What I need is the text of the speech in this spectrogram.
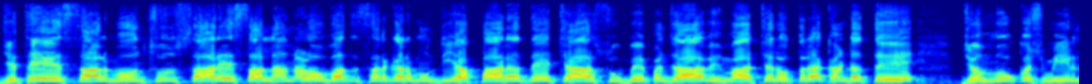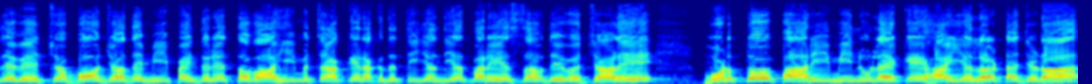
ਜਿੱਥੇ ਇਸ ਸਾਲ ਮੌਨਸੂਨ ਸਾਰੇ ਸਾਲਾਂ ਨਾਲੋਂ ਵੱਧ ਸਰਗਰਮ ਹੁੰਦੀ ਆ ਭਾਰਤ ਦੇ ਚਾਰ ਸੂਬੇ ਪੰਜਾਬ, ਹਿਮਾਚਲ, ਉੱਤਰਾਖੰਡ ਅਤੇ ਜੰਮੂ ਕਸ਼ਮੀਰ ਦੇ ਵਿੱਚ ਬਹੁਤ ਜ਼ਿਆਦਾ ਮੀਂਹ ਪੈਂਦੇ ਨੇ, ਤਬਾਹੀ ਮਚਾ ਕੇ ਰੱਖ ਦਿੱਤੀ ਜਾਂਦੀ ਹੈ ਪਰ ਇਸ ਸਭ ਦੇ ਵਿਚਾਲੇ ਮੁੜ ਤੋਂ ਭਾਰੀ ਮੀਂਹ ਨੂੰ ਲੈ ਕੇ ਹਾਈ ਅਲਰਟ ਜਿਹੜਾ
